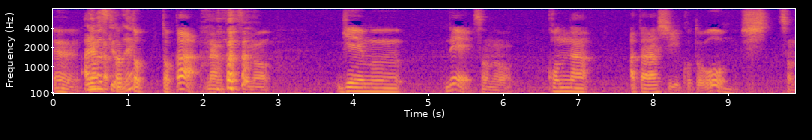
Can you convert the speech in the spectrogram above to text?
うん、ありますけどね。とととかなんかその ゲームでそのこんな新しいことをし、その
